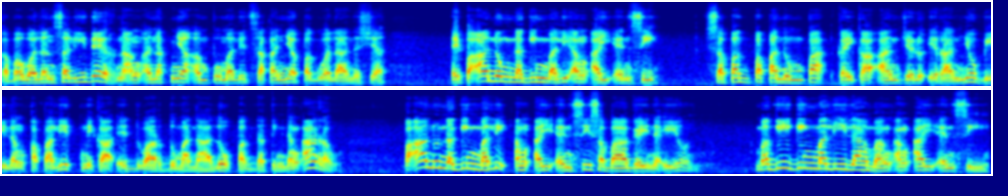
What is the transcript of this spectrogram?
kabawalan sa lider na ang anak niya ang pumalit sa kanya pag wala na siya, eh paanong naging mali ang INC sa pagpapanumpa kay ka Angelo Iranyo bilang kapalit ni ka Eduardo Manalo pagdating ng araw? Paano naging mali ang INC sa bagay na iyon? Magiging mali lamang ang INC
